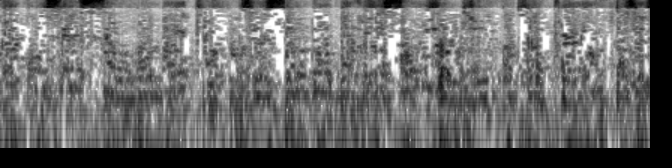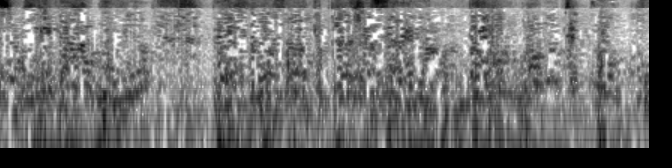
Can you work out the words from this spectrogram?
da Conceição, mandei aqui, a Conceição da, da Vila São Jorge, no Patrocão, Conceição, obrigada, viu? Ele falou que para José, não derrubou um pouco.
